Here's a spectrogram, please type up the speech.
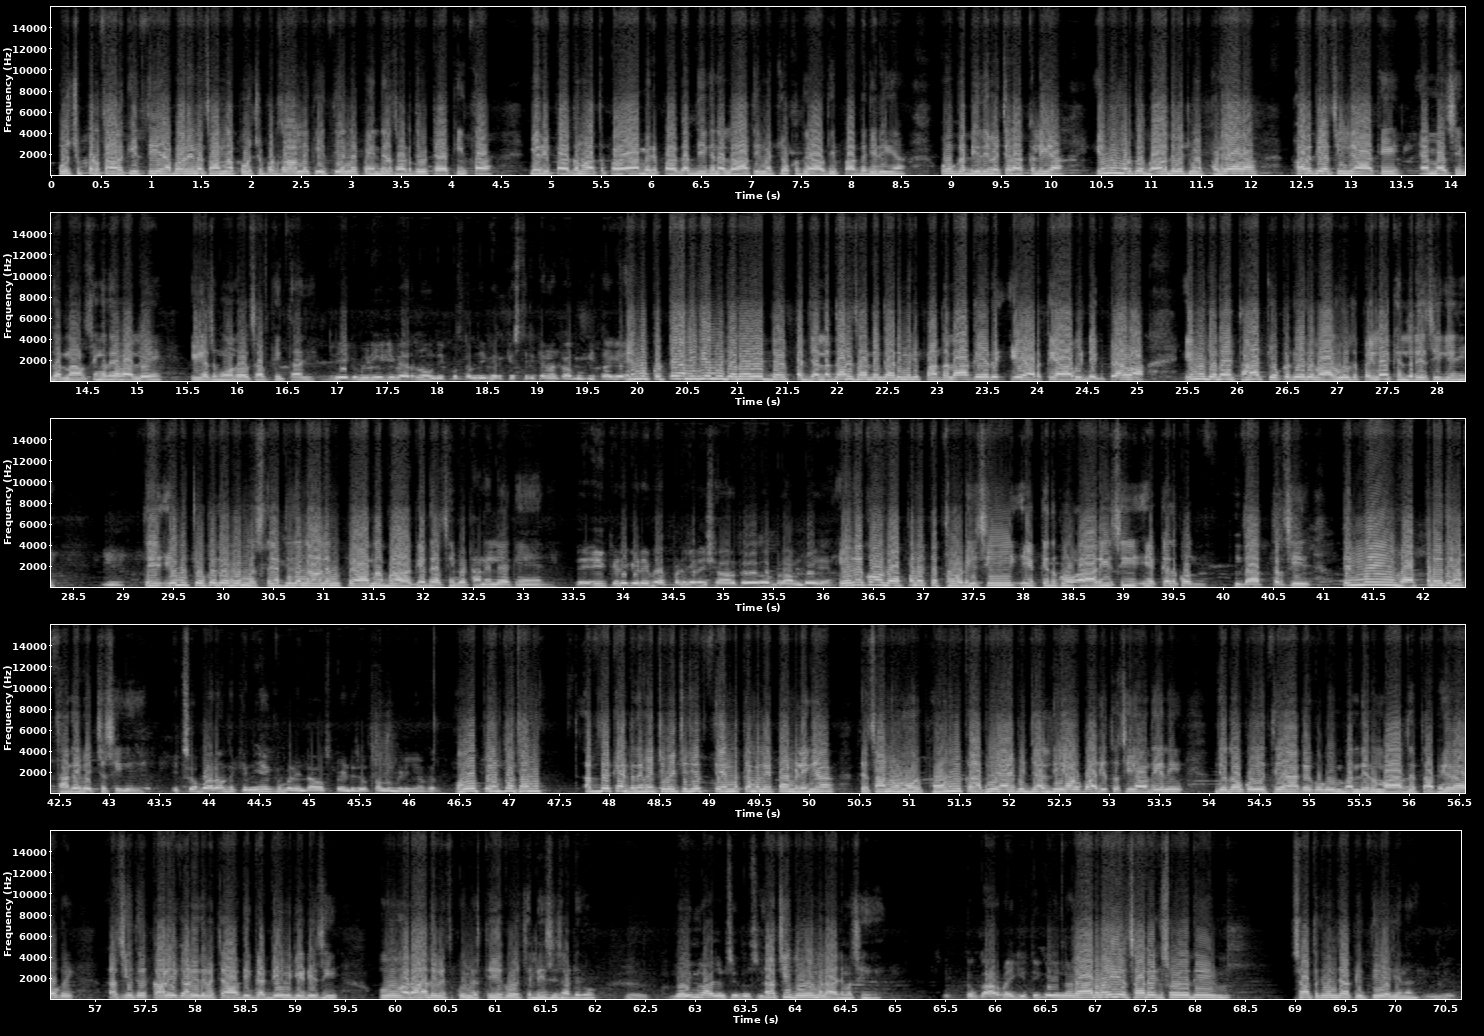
ਪੁੱਛ ਪੜਤਾਲ ਕੀਤੀ ਆ ਪਰ ਇਹਨੇ ਸਾਨਾ ਪੁੱਛ ਪੜਤਾਲ ਨਹੀਂ ਕੀਤੀ ਇਹਨੇ ਪੈਂਦਿਆਂ ਸਾਡੇ ਤੇ ਅਟੈਕ ਕੀਤਾ। ਮੇਰੀ ਪੱਗ ਨੂੰ ਹੱਥ ਪਾਇਆ ਮੇਰੀ ਪੱਗ ਅੱਧੀ ਕਿਨੇ ਲਾਤੀ ਮੈਂ ਚੁੱਕ ਕੇ ਆਪਦੀ ਪੱਗ ਜਿਹੜੀ ਆ ਉਹ ਗੱਡੀ ਦੇ ਵਿੱਚ ਰੱਖ ਲਈ ਆ। ਇਹਨੂੰ ਮੁੜ ਕੇ ਬਾਅਦ ਦੇ ਵਿੱਚ ਮੈਂ ਫੜਿਆ ਵਾ ਫੜ ਕੇ ਅਸੀਂ ਲਿਆ ਕੇ ਐਮਐਸਸੀ ਗੁਰਨਾਮ ਸਿੰਘ ਦੇ ਹਵਾਲੇ ਪੀਐਸ ਗੋਂਦਵਾਲ ਸਾਹਿਬ ਕੀਤਾ ਜੀ। ਜਿਹੜੀ ਇੱਕ ਵੀਡੀਓ ਜੀ ਵਾਇਰਲ ਹੋਣ ਦੀ ਕੁੱਟਣ ਦੀ ਫਿਰ ਕਿਸ ਤਰੀਕੇ ਨਾਲ ਕਾਬੂ ਕੀਤਾ ਗਿਆ? ਇਹਨੂੰ ਕੁੱਟਿਆ ਨਹੀਂ ਜੀ ਇਹਨੂੰ ਜਦੋਂ ਇਹ ਡ- ਭੱਜਣ ਲੱਗਾ ਨੇ ਸਾਡੇ ਗਾੜੀ ਮੇਰੀ ਪੱਗ ਲਾ ਕੇ ਤੇ ਇਹ ਅੜ ਕੇ ਆ ਵੀ ਡਿੱਗ ਪਿਆ ਵਾ। ਇਹਨੂੰ ਜਦੋਂ ਇਹ ਥਾਂ ਚੁੱਕ ਕੇ ਇਹਦੇ ਵਾਲ ਵੂਲ ਤੇ ਪਹਿਲਾਂ ਹੀ ਖਿਲਰੇ ਸੀਗੇ ਜੀ। ਜੀ। ਤੇ ਇਹਨੂੰ ਚੁੱਕ ਕੇ ਫਿਰ ਮਸਤੈਦੀ ਦੇ ਨਾਲ ਇਹਨੂੰ ਪਿਆਰ ਨਾਲ ਭਾ ਕੇ ਤੇ ਅਸੀਂ ਫਿਰ ਥਾਣੇ ਲੈ ਕੇ ਆਏ ਆ ਜੀ। ਤੇ ਇਹ ਕਿਹੜੇ ਕਿਹੜੇ ਵੈਪਨ ਜਿਹੜੇ ਸ਼ਾਰਪ ਉਹ ਬਰਾਮਦ ਹੋਏ ਆ? ਇਹਦੇ ਕੋਲ ਵੈਪਨ ਇੱਕ ਥੋੜੀ ਸੀ ਇੱਕ ਇਹਦੇ ਕੋਲ ਆਰੀ ਸੀ ਇੱਕ ਇਹਦੇ ਕੋਲ ਦਾਤਰ ਸੀ। ਤਿੰਨੇ ਵੈਪਨ ਇਹਦੇ ਹੱਥਾਂ ਦੇ ਵਿੱਚ ਸੀਗੇ ਜੀ। 112 ਤੇ ਕਿੰਨੀਆਂ ਕੰਪਲੇਂਟਾਂ ਉਸ ਪਿੰਡ 'ਚੋਂ ਤੁਹਾਨੂੰ ਮਿਲੀਆਂ ਫਿਰ? ਉਹ ਪਿੰਡ ਤੋਂ ਸਾਨੂੰ ਅੱਧੇ ਘੰਟੇ ਦੇ ਵਿੱਚ ਵਿੱਚ ਜੀ ਤਿੰਨ ਕੰਪਲੇਂਟਾਂ ਮਿਲੀਆਂ ਤੇ ਸਾਨੂੰ ਹੋਰ ਫੋਨ ਵੀ ਕਾਫੀ ਆਏ ਵੀ ਜਲਦੀ ਆਓ ਭਾਜੀ ਤੁਸੀਂ ਆਉਂਦੇ ਨਹੀਂ। ਜਦੋਂ ਕੋਈ ਇੱਥੇ ਆ ਕੇ ਕੋਈ ਬੰਦੇ ਨੂੰ ਮਾਰ ਦਿੱਤਾ ਫਿਰ ਆਓਗੇ। ਅਸੀਂ ਤੇ ਕਾਲੀ ਕਾਲੀ ਦੇ ਵਿੱਚ ਆਪਦੀ ਗੱਡੀ ਵੀ ਜਿਹੜੀ ਸੀ ਉਹ ਰਾਹ ਦੇ ਵਿੱਚ ਕੋਈ ਮਿਸਟੇਕ ਹੋ ਚੱਲੀ ਸੀ ਸਾਡੇ ਕੋਲ। ਦੋ ਹੀ ਮੁਲਾਜ਼ਮ ਸੀ ਤੁਸੀਂ? ਅਸੀਂ ਦੋ ਹੀ ਮੁਲਾਜ਼ਮ ਤੇ ਉਹ ਕਾਰਵਾਈ ਕੀਤੀ ਕੋਈ ਇਹਨਾਂ ਨੇ? ਕਾਰਵਾਈ ਇਹ ਸਾਰੇ 100 ਦੀ 57 ਕੀਤੀ ਹੈ ਜੀ ਇਹਨਾਂ ਨੇ।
